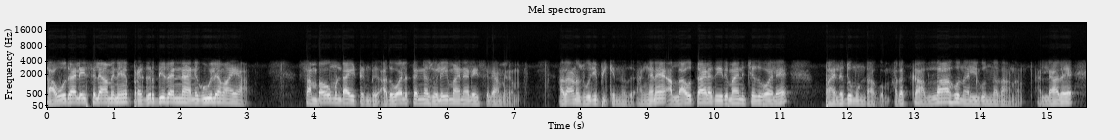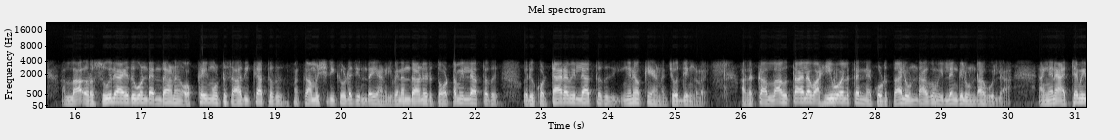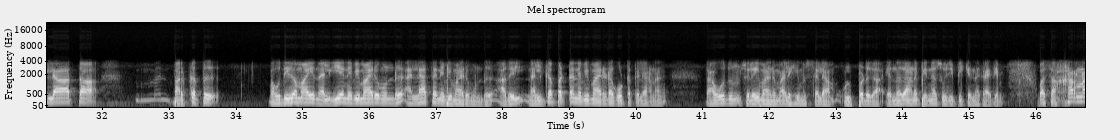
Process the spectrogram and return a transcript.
ദാവൂദ് അലൈഹി ഇസ്ലാമിന് പ്രകൃതി തന്നെ അനുകൂലമായ സംഭവമുണ്ടായിട്ടുണ്ട്. അതുപോലെ തന്നെ സുലൈമാൻ അലൈഹി ഇസ്ലാമിനും അതാണ് സൂചിപ്പിക്കുന്നത്. അങ്ങനെ അള്ളാഹു താല തീരുമാനിച്ചതുപോലെ പലതുമുണ്ടാകും. അതൊക്കെ അള്ളാഹു നൽകുന്നതാണ്. അല്ലാതെ അള്ളാഹ് റസൂലായതുകൊണ്ട് എന്താണ് ഒക്കെ ഇങ്ങോട്ട് സാധിക്കാത്തത്? മക്കാമുഷിരിക്കയുടെ ചിന്തയാണ്. ഇവനെന്താണ് ഒരു തോട്ടമില്ലാത്തത് ഒരു കൊട്ടാരമില്ലാത്തത്? ഇങ്ങനെയൊക്കെയാണ് ചോദ്യങ്ങൾ അതൊക്കെ അള്ളാഹു താല വഹി പോലെ തന്നെ കൊടുത്താലും ഉണ്ടാകും ഇല്ലെങ്കിലും ഉണ്ടാകില്ല. അങ്ങനെ അറ്റമില്ലാത്ത ബർക്കത്ത് ഭൗതികമായി നൽകിയ നബിമാരുമുണ്ട് അല്ലാത്ത നബിമാരുമുണ്ട്. അതിൽ നൽകപ്പെട്ട നബിമാരുടെ കൂട്ടത്തിലാണ് ദാവൂദും സുലൈമാനും അലഹിമുസ്സലാം ഉൾപ്പെടുക എന്നതാണ് പിന്നെ സൂചിപ്പിക്കുന്ന കാര്യം. സഹർണ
